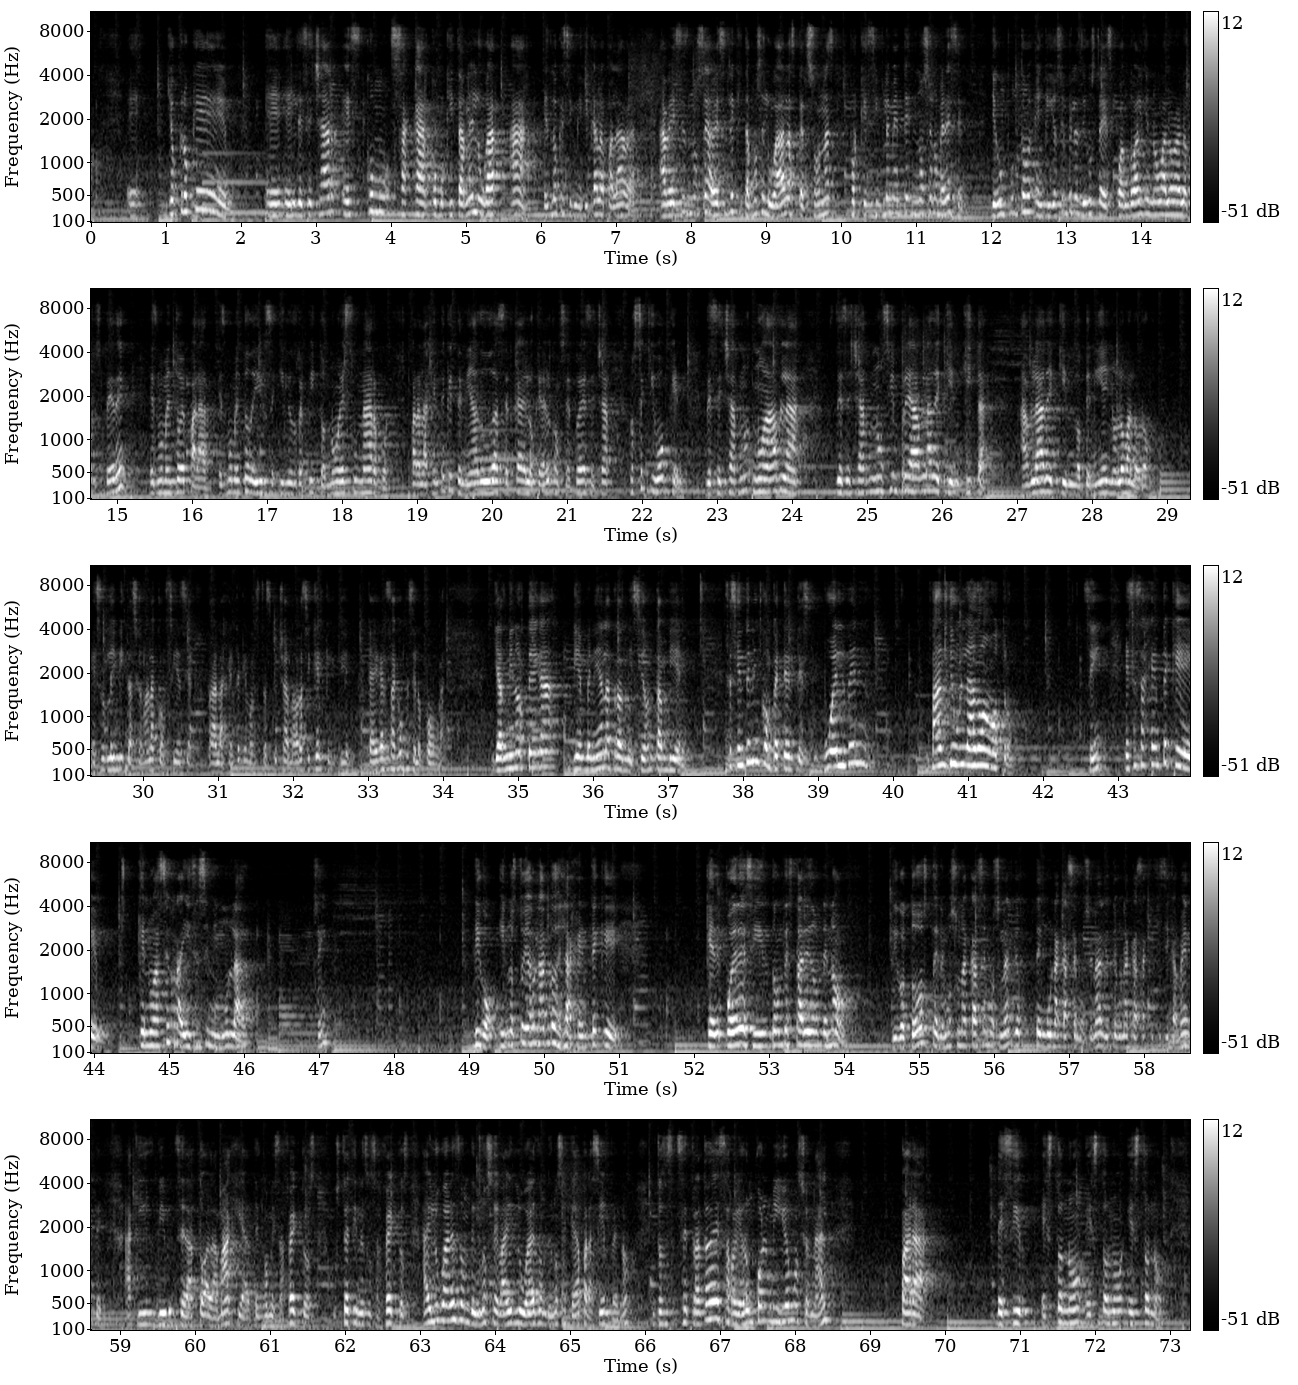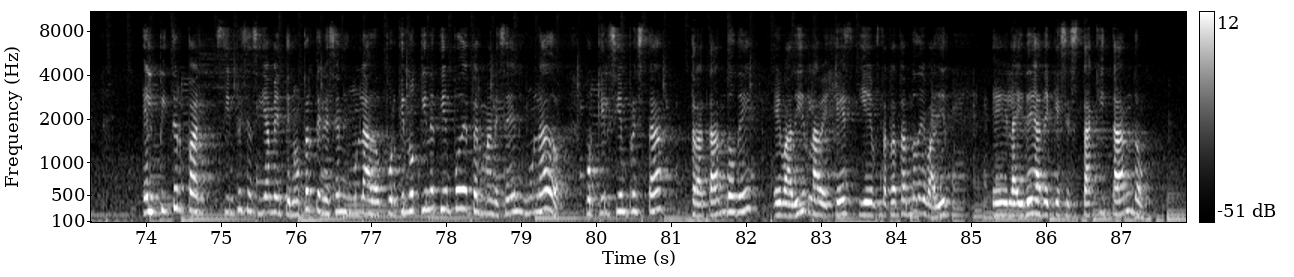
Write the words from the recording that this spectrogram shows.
Eh, yo creo que eh, el desechar es como sacar, como quitarle lugar a, es lo que significa la palabra. A veces, no sé, a veces le quitamos el lugar a las personas porque simplemente no se lo merecen. Llega un punto en que yo siempre les digo a ustedes, cuando alguien no valora lo que usted es momento de parar, es momento de irse. Y les repito, no es un árbol. Para la gente que tenía dudas acerca de lo que era el concepto de desechar, no se equivoquen. Desechar no, no habla, desechar no siempre habla de quien quita, habla de quien lo tenía y no lo valoró. Esa es la invitación a la conciencia para la gente que nos está escuchando. Ahora sí que el que le caiga el saco que se lo ponga. Yasmín Ortega, bienvenida a la transmisión también. Se sienten incompetentes, vuelven, van de un lado a otro. ¿Sí? Es esa gente que, que no hace raíces en ningún lado. ¿Sí? digo, y no estoy hablando de la gente que, que puede decir dónde estar y dónde no. Digo, todos tenemos una casa emocional. Yo tengo una casa emocional, yo tengo una casa aquí físicamente. Aquí se da toda la magia, tengo mis afectos, usted tiene sus afectos. Hay lugares donde uno se va y lugares donde uno se queda para siempre, ¿no? Entonces se trata de desarrollar un colmillo emocional para decir esto no, esto no, esto no. El Peter Pan simple y sencillamente no pertenece a ningún lado porque no tiene tiempo de permanecer en ningún lado, porque él siempre está tratando de evadir la vejez y está tratando de evadir eh, la idea de que se está quitando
